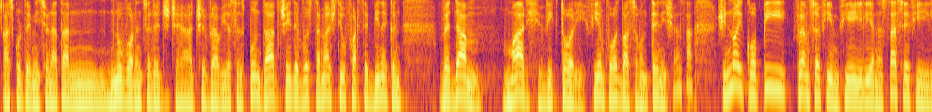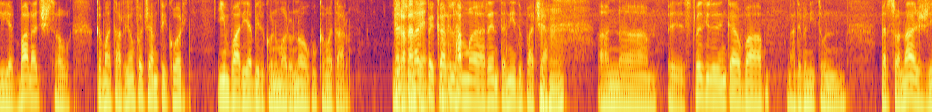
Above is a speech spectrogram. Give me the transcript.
ascultă emisiunea ta n- nu vor înțelege ceea ce vreau eu să spun, dar cei de vârsta mea știu foarte bine când vedeam mari victorii, fie în fotbal sau în tenis și asta, și noi copii vreau să fim, fie Ilie Năstase, fie Ilie Balaci sau Cămătaru. Eu îmi făceam tricori invariabil cu numărul 9 cu Cămătaru. Eu l-aveam Personaj pe- pe care l-am uh, reîntâlnit după aceea Mhm. în, uh, pe străzile din Craiova, a devenit un personaj și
